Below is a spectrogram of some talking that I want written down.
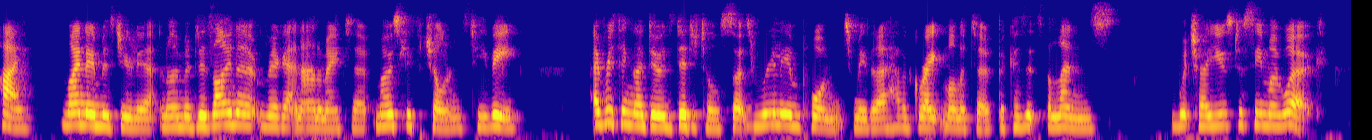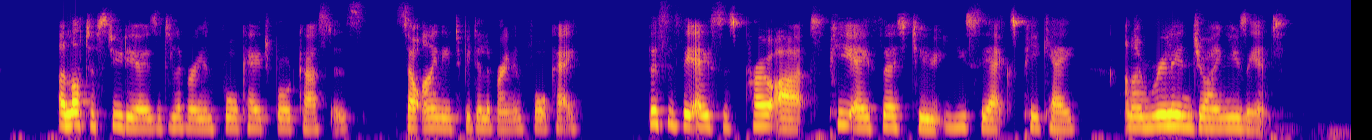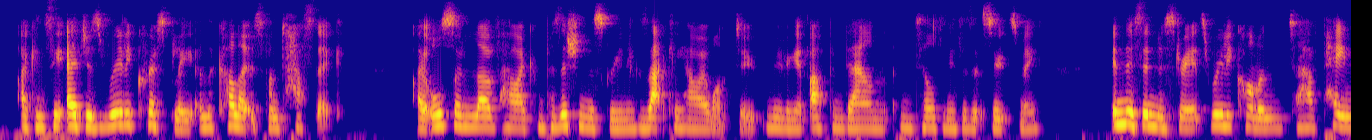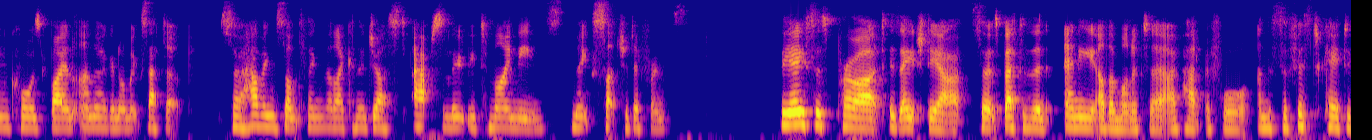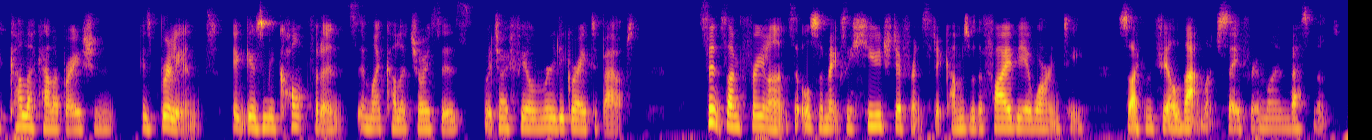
Hi, my name is Julia and I'm a designer, rigger and animator, mostly for children's TV. Everything I do is digital, so it's really important to me that I have a great monitor because it's the lens which I use to see my work. A lot of studios are delivering in 4K to broadcasters, so I need to be delivering in 4K. This is the Asus ProArt PA32 UCX PK, and I'm really enjoying using it. I can see edges really crisply and the colour is fantastic. I also love how I can position the screen exactly how I want to, moving it up and down and tilting it as it suits me. In this industry, it's really common to have pain caused by an unergonomic setup, so having something that I can adjust absolutely to my needs makes such a difference. The Asus ProArt is HDR, so it's better than any other monitor I've had before, and the sophisticated colour calibration is brilliant. It gives me confidence in my colour choices, which I feel really great about. Since I'm freelance, it also makes a huge difference that it comes with a five year warranty, so I can feel that much safer in my investment.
